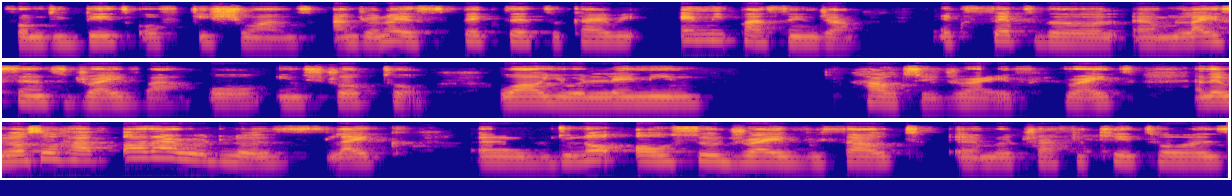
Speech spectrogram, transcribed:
from the date of issuance. And you're not expected to carry any passenger except the um, licensed driver or instructor while you're learning how to drive, right? And then we also have other road laws like um, do not also drive without um, trafficators,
